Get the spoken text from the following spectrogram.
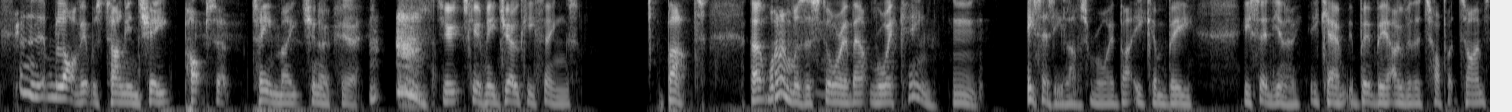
and a lot of it was tongue in cheek, pops at teammates, you know, yeah. excuse me, jokey things. But uh, one of them was a story about Roy Keane. He says he loves Roy, but he can be, he said, you know, he can be, be over the top at times.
